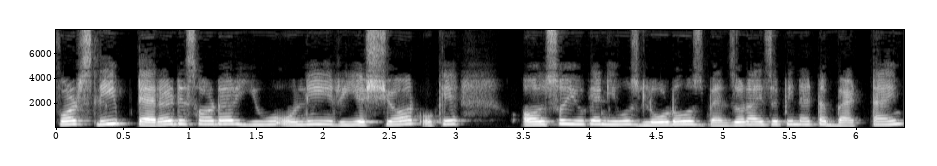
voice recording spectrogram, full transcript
for sleep terror disorder you only reassure okay? Also you can use low dose benzodiazepine at the bedtime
